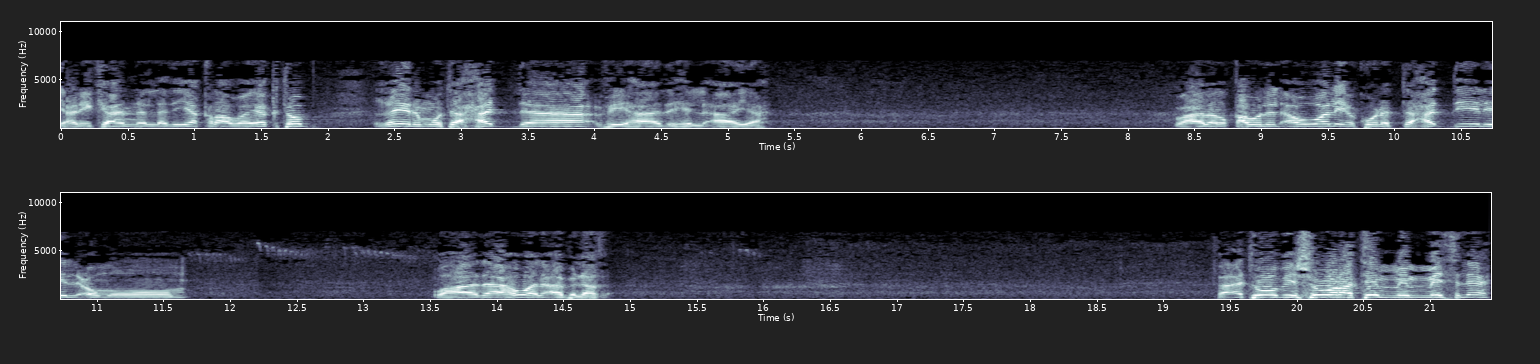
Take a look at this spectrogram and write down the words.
يعني كأن الذي يقرأ ويكتب غير متحدى في هذه الآية. وعلى القول الأول يكون التحدي للعموم. وهذا هو الأبلغ. فأتوا بسورة من مثله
